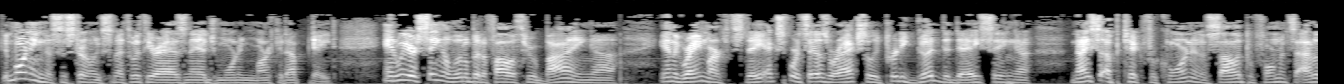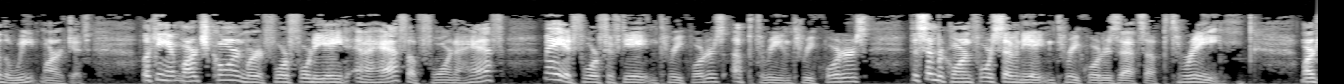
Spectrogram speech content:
Good morning. This is Sterling Smith with your As an Edge morning market update. And we are seeing a little bit of follow through buying uh, in the grain markets today. Export sales were actually pretty good today, seeing a nice uptick for corn and a solid performance out of the wheat market. Looking at March corn, we're at 448 and a half, up four and a half. May at 458 and three quarters, up three and three quarters. December corn 478 and three quarters, that's up three. March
